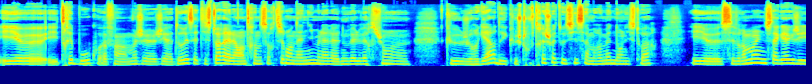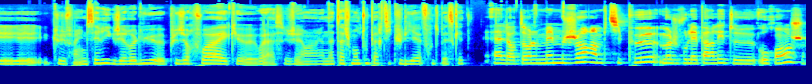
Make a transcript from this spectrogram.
et, euh, et très beau quoi. Enfin moi j'ai adoré cette histoire, elle est en train de sortir en anime là la nouvelle version que je regarde et que je trouve très chouette aussi, ça me remet dans l'histoire. Et c'est vraiment une saga que j'ai, enfin une série que j'ai relue plusieurs fois et que voilà j'ai un, un attachement tout particulier à Fruit Basket. Alors dans le même genre un petit peu, moi je voulais parler de Orange,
